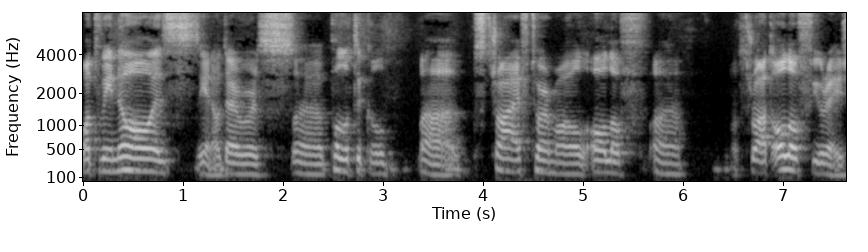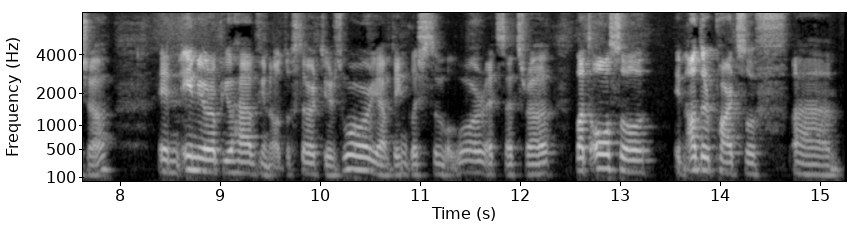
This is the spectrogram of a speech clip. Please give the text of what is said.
what we know is, you know, there was uh, political uh, strife, turmoil, all of uh, throughout all of Eurasia. In in Europe, you have, you know, the Thirty Years' War, you have the English Civil War, etc. But also in other parts of um,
